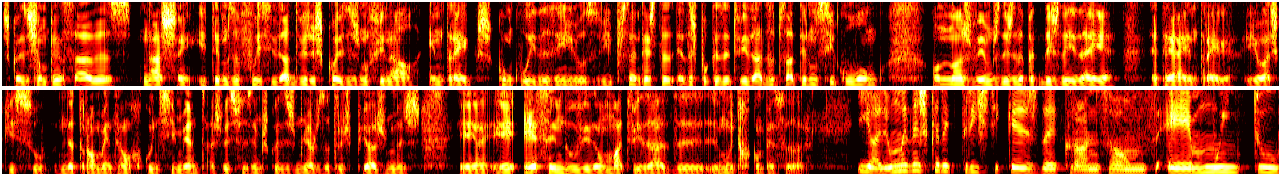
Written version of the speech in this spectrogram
as coisas são pensadas, nascem e temos a felicidade de ver as coisas no final entregues, concluídas em uso. E, portanto, esta é das poucas atividades, apesar de ter um ciclo longo, onde nós vemos desde a, desde a ideia até à entrega. E eu acho que isso, naturalmente, é um reconhecimento. Às vezes fazemos coisas melhores, outras piores, mas é, é, é sem dúvida uma atividade muito recompensadora. E olha, uma das características da Cronos Homes é muito.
